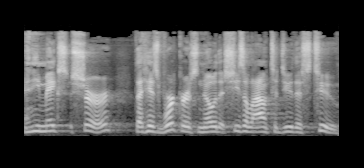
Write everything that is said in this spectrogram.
And he makes sure that his workers know that she's allowed to do this too.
